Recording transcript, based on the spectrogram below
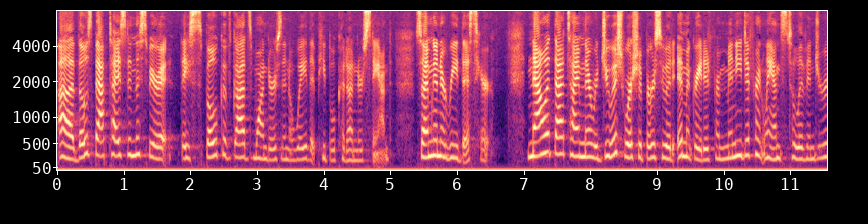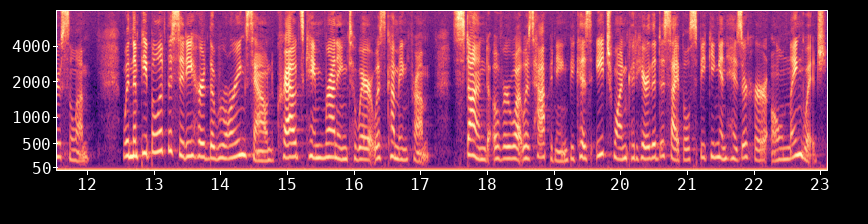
uh, those baptized in the Spirit, they spoke of God's wonders in a way that people could understand. So I'm going to read this here. Now, at that time, there were Jewish worshippers who had immigrated from many different lands to live in Jerusalem. When the people of the city heard the roaring sound, crowds came running to where it was coming from, stunned over what was happening, because each one could hear the disciples speaking in his or her own language.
